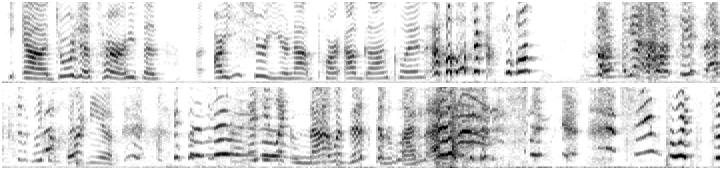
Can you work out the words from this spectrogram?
He, uh, George asks her. He says, "Are you sure you're not part Algonquin?" Like, what? Yeah, she's actually we support you. then and she's like, not with this complexion. she, she points to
